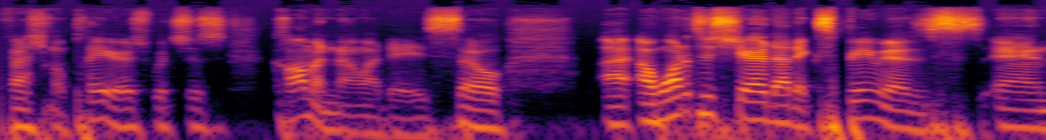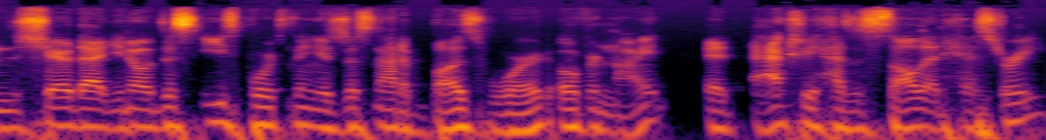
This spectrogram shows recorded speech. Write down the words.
professional players, which is common nowadays. So I, I, wanted to share that experience and share that, you know, this esports thing is just not a buzzword overnight. It actually has a solid history.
